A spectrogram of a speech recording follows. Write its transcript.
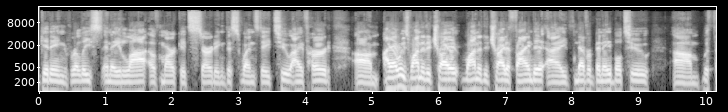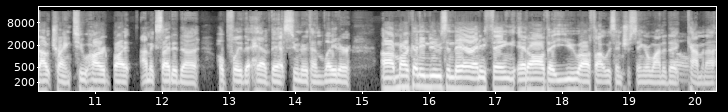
getting released in a lot of markets starting this Wednesday too. I've heard. Um, I always wanted to try wanted to try to find it. I've never been able to um, without trying too hard, but I'm excited to hopefully that have that sooner than later. Uh, Mark, any news in there? Anything at all that you uh, thought was interesting or wanted to oh, comment on?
